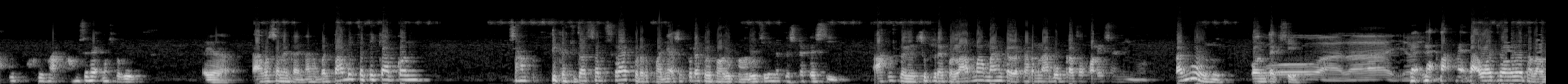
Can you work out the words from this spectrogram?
aku, aku, aku seneng mas bokip. Ya, aku seneng kan. Anggapan. Tapi ketika kon 3 juta subscriber, banyak subscriber baru-baru sih neges-neges sih. Aku sebagai subscriber lama mangkel karena aku merasa paling seneng. Kan ngono konteksnya. Oh, alah, ya. Nek tak nek tak waca dalam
